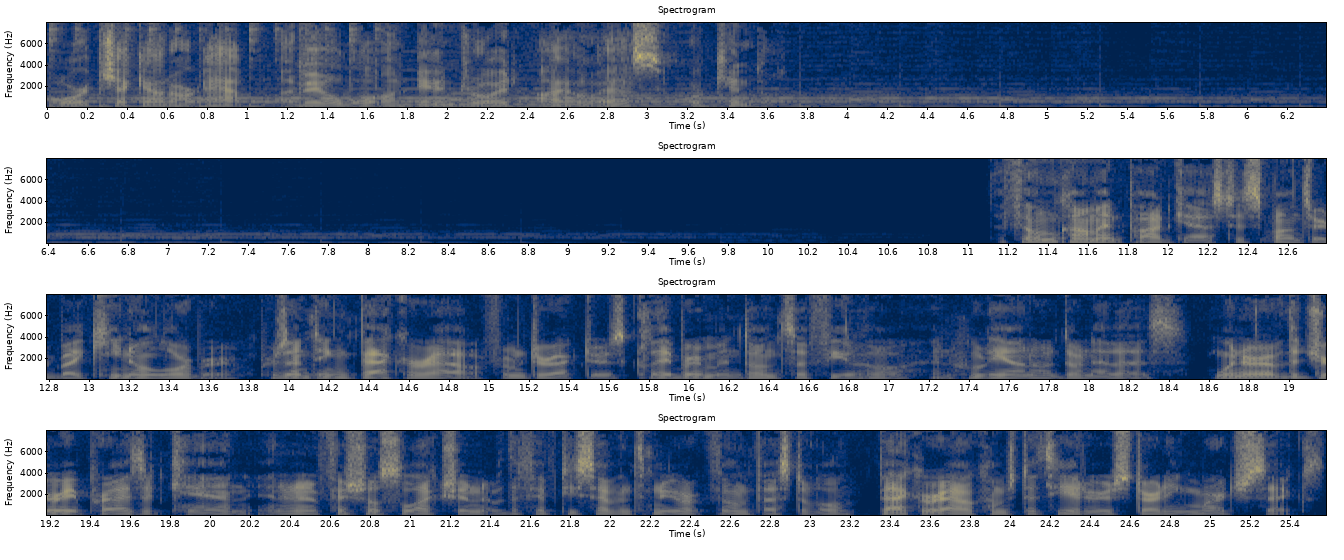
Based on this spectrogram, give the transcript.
or check out our app available on Android, iOS, or Kindle. The Film Comment podcast is sponsored by Kino Lorber, presenting Bacurau from directors Kleber Mendonça Filho and Juliano Dornelles. Winner of the Jury Prize at Cannes and an official selection of the 57th New York Film Festival, Bacurau comes to theaters starting March 6th.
